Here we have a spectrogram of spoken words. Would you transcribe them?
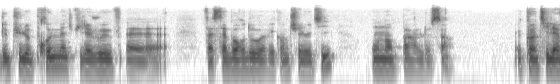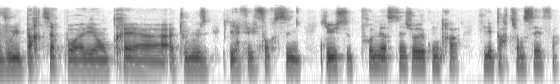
depuis le premier match qu'il a joué euh, face à Bordeaux avec Ancelotti, on en parle de ça. Quand il a voulu partir pour aller en prêt à, Toulouse, il a fait le forcing, qu'il a eu cette première signature de contrat, qu'il est parti en CFA.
